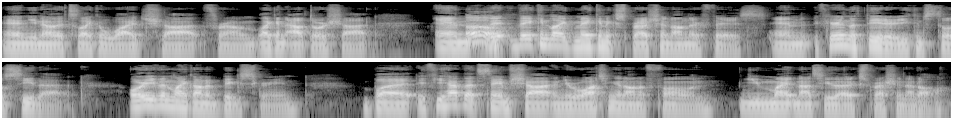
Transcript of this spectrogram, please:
and you know it's like a wide shot from like an outdoor shot, and Oh. they, they can like make an expression on their face, and if you're in the theater, you can still see that, or even like on a big screen. But if you have that same shot and you're watching it on a phone, you might not see that expression at all.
